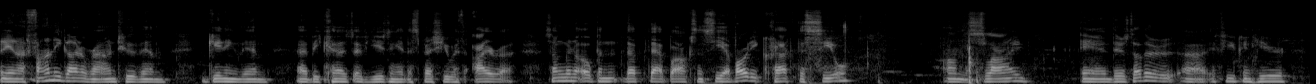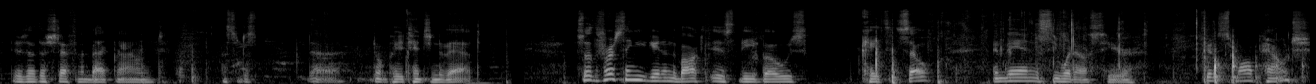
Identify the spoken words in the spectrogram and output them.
and I finally got around to them, getting them uh, because of using it, especially with Aira. So I'm going to open up that box and see. I've already cracked the seal on the slide, and there's other. Uh, if you can hear, there's other stuff in the background. So just uh, don't pay attention to that. So the first thing you get in the box is the Bose case itself. And then let's see what else here. Get a small pouch,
